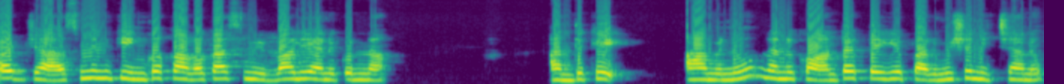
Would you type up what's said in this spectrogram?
బట్ జాస్మిన్కి ఇంకొక అవకాశం ఇవ్వాలి అనుకున్నా. అందుకే ఆమెను నన్ను కాంటాక్ట్ అయ్యే పర్మిషన్ ఇచ్చాను.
